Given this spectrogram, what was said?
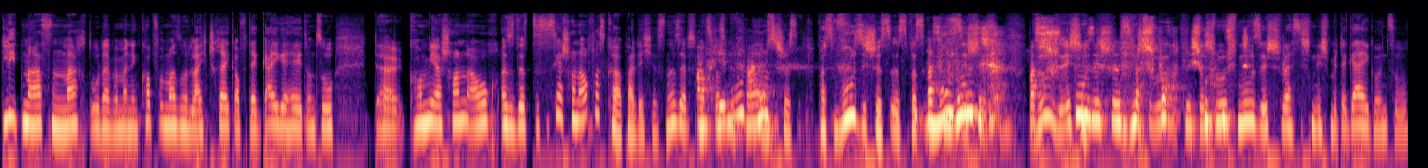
Gliedmaßen macht oder wenn man den Kopf immer so leicht schräg auf der Geige hält und so, da kommen ja schon auch, also das, das ist ja schon auch was Körperliches, ne? Selbst wenn es was Musisches, was Wusisches ist, was, was Musisches, was Musisches, was Sportliches. Was Schmusisch, weiß ich nicht, mit der Geige und so,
